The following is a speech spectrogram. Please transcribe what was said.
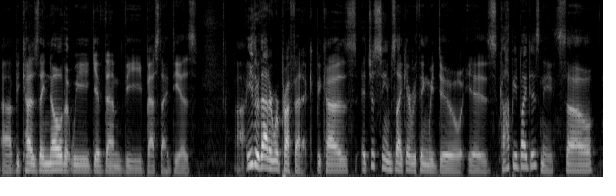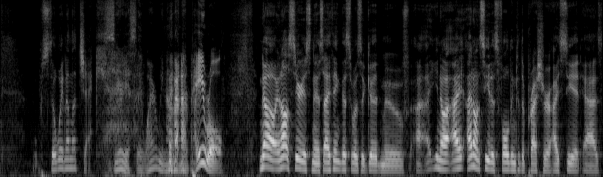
uh, because they know that we give them the best ideas. Uh, either that or we're prophetic because it just seems like everything we do is copied by Disney. So, still waiting on that check. Seriously, why are we not on their payroll? No, in all seriousness, I think this was a good move. I, you know, I, I don't see it as folding to the pressure. I see it as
